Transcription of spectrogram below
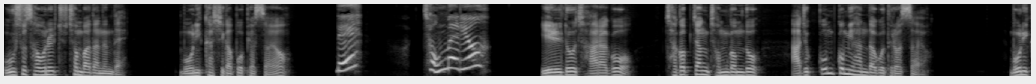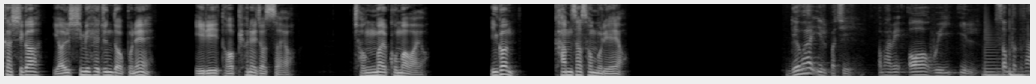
우수 사원을 추천받았는데 모니카 씨가 뽑혔어요. 네? 정말요? 일도 잘하고 작업장 점검도 아주 꼼꼼히 한다고 들었어요. 모니카 씨가 열심히 해준 덕분에 일이 더 편해졌어요. 정말 고마워요. 이건 감사 선물이에요. देवा इल पछि अब हामी अ हुई इल शब्द तथा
